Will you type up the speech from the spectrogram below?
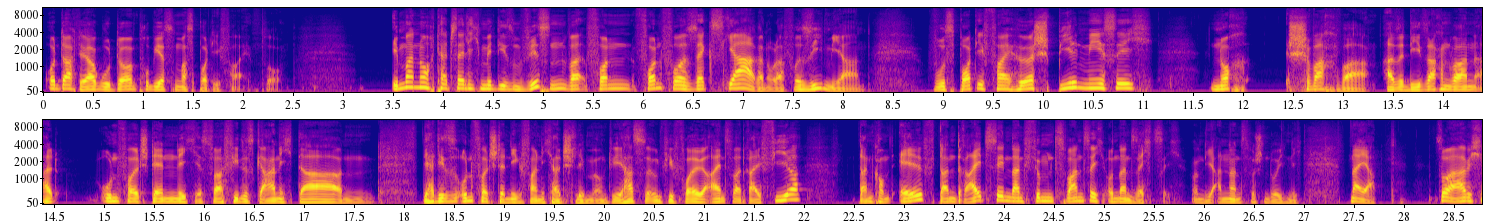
und dachte, ja gut, dann probierst du mal Spotify. So. Immer noch tatsächlich mit diesem Wissen von, von vor sechs Jahren oder vor sieben Jahren, wo Spotify hörspielmäßig noch schwach war. Also die Sachen waren halt unvollständig, es war vieles gar nicht da und ja, dieses Unvollständige fand ich halt schlimm. Irgendwie hast du irgendwie Folge 1, 2, 3, 4, dann kommt 11, dann 13, dann 25 und dann 60 und die anderen zwischendurch nicht. Naja, So, habe ich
